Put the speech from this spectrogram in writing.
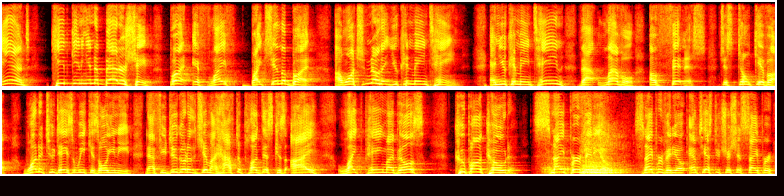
and keep getting into better shape. But if life bites you in the butt, I want you to know that you can maintain. And you can maintain that level of fitness. Just don't give up. One to two days a week is all you need. Now, if you do go to the gym, I have to plug this because I like paying my bills. Coupon code Sniper Video. Sniper Video, MTS Nutrition Sniper,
